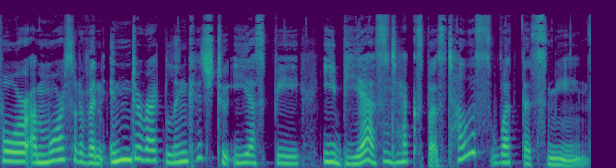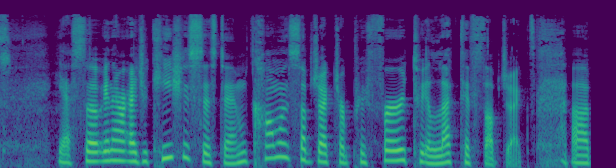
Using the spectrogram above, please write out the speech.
for a more sort of an indirect linkage to ESB, EBS mm-hmm. textbooks. Tell us what this means. Yes, so in our education system, common subjects are preferred to elective subjects. Uh,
